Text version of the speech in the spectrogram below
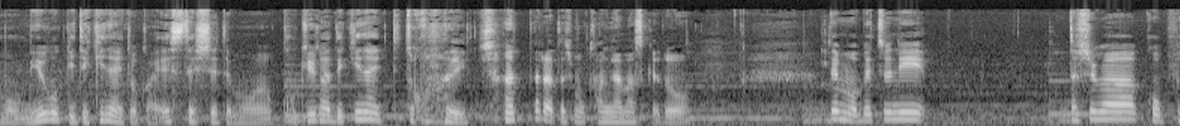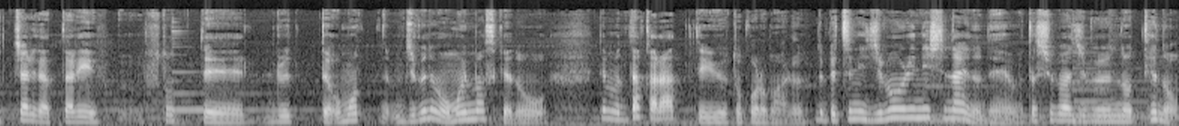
もう身動きできないとかエステしてても呼吸ができないってとこまで行っちゃったら私も考えますけどでも別に私はこうぽっちゃりだったり太ってるって思っ自分でも思いますけどでもだからっていうところもあるで別に自分売りにしてないので私は自分の手の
